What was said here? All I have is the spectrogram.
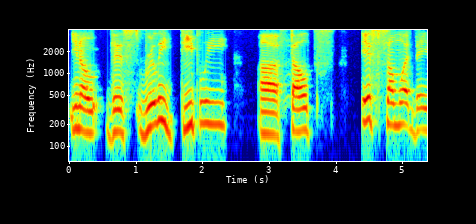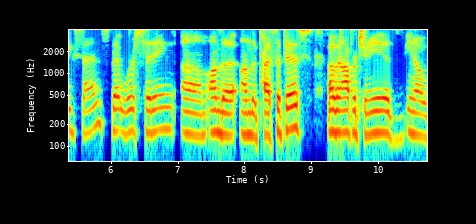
you know this really deeply uh, felt, if somewhat vague sense that we're sitting um, on the on the precipice of an opportunity that's you know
